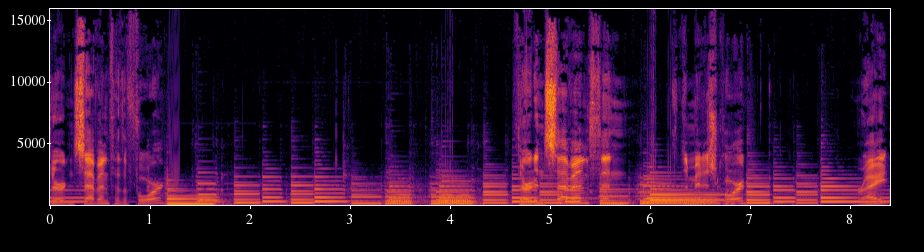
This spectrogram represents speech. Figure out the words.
Third and seventh of the four. Third and seventh and the diminished chord, right?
